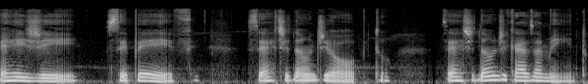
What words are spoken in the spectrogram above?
RG, CPF, certidão de óbito, certidão de casamento,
